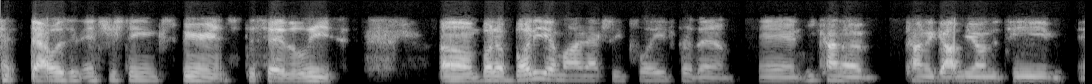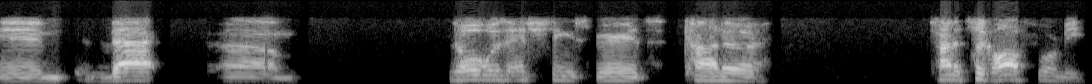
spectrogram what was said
that was an interesting experience to say the least. Um, but a buddy of mine actually played for them, and he kind of kind of got me on the team, and that um, though it was an interesting experience, kind of kind of took off for me,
